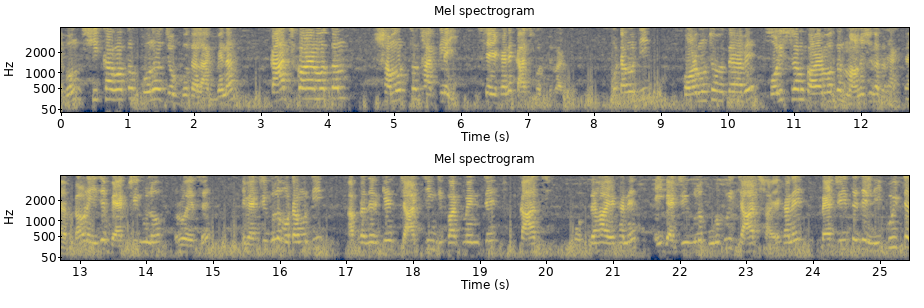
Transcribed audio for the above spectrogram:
এবং শিক্ষাগত কোনো যোগ্যতা লাগবে না। কাজ করার মতন সামর্থ্য থাকলেই সে এখানে কাজ করতে পারবে। মোটামুটি কর্মঠ হতে হবে, পরিশ্রম করার মতন মানসিকতা থাকতে হবে। কারণ এই যে ব্যাটারিগুলো রয়েছে, এই ব্যাটারিগুলো মোটামুটি আপনাদেরকে চার্জিং ডিপার্টমেন্টে কাজ করতে হয় এখানে। এই ব্যাটারিগুলো পুরোপুরি চার্জ হয়। এখানে ব্যাটারিতে যে লিকুইডটা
